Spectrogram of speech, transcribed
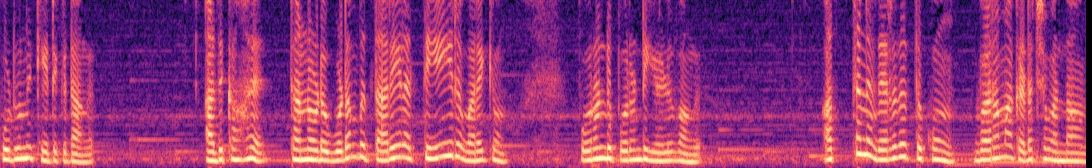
கொடுன்னு கேட்டுக்கிட்டாங்க. அதுக்காக தன்னோட உடம்பு தரையில் தேயிற வரைக்கும் புரண்டு புரண்டு எழுவாங்க. அத்தனை விரதத்துக்கும் வரமாக கிடச்சவன் தான்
